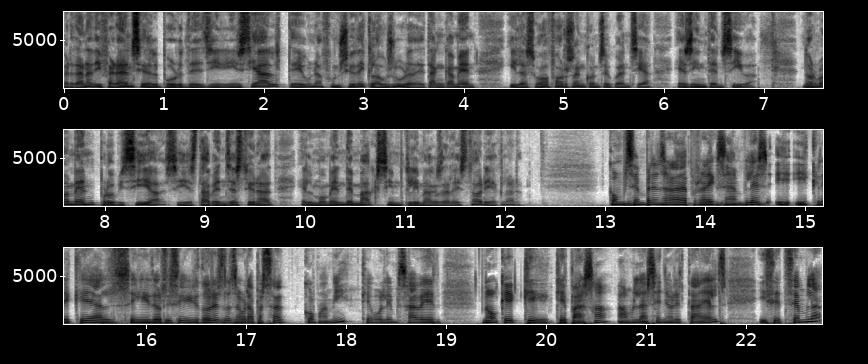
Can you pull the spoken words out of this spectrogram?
Per tant, a diferència del pur de gir inicial, té una funció de clausura, de tancament, i la seva força, en conseqüència, és intensiva. Normalment propicia, si està ben gestionat, el moment de màxim clímax de la història, clar com sempre ens agrada posar exemples i, i crec que als seguidors i seguidores els haurà passat com a mi, que volem saber no? què, què, què passa amb la senyoreta Els. I si et sembla,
